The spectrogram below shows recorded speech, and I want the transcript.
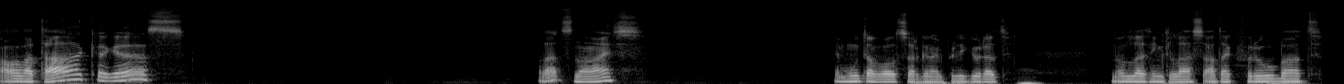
I'll attack, I guess. Well, that's nice. The Mutavaults are gonna be pretty good at not letting the last attack through, but...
